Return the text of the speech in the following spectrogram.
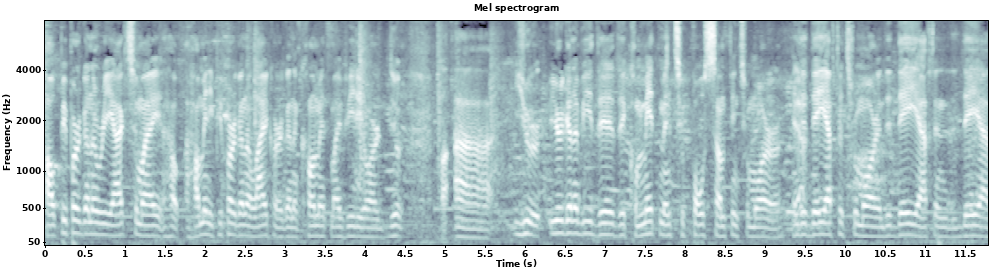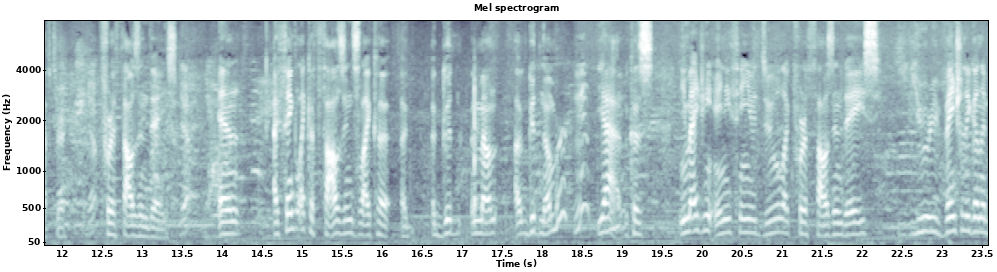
how people are gonna react to my, how, how many people are gonna like or gonna comment my video or do, uh, you're you're gonna be the the commitment to post something tomorrow and Yeah. the day after tomorrow and the day after and the day after Yeah. for a thousand days. Yeah. And I think like a thousand is like a, a, a good amount, a good number. Mm. Yeah, because imagine anything you do like for a thousand days, you're eventually gonna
